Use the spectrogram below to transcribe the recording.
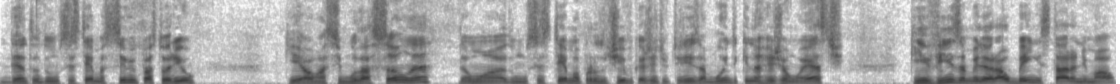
dentro de um sistema silvipastoril, que é uma simulação né, de, uma, de, um sistema produtivo que a gente utiliza muito aqui na região oeste, que visa melhorar o bem-estar animal,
